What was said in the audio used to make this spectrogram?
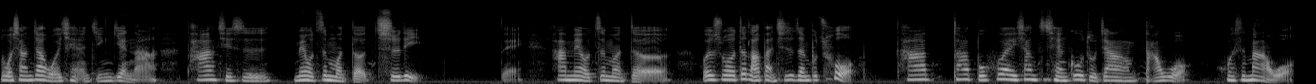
如果相较我以前的经验啊，他其实没有这么的吃力，对，他没有这么的，或者说这老板其实人不错，他他不会像之前雇主这样打我或是骂我，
